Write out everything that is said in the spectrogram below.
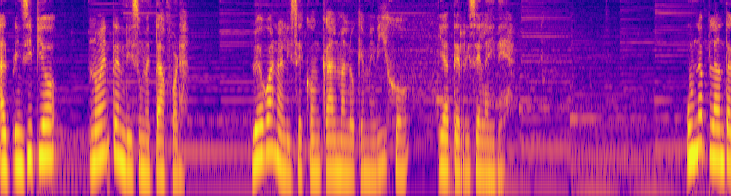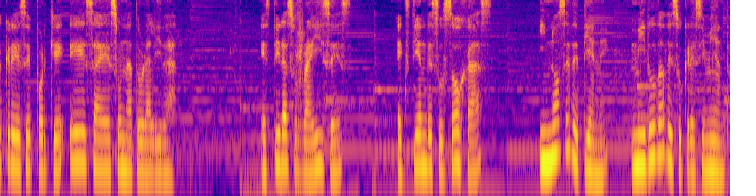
Al principio no entendí su metáfora. Luego analicé con calma lo que me dijo y aterricé la idea. Una planta crece porque esa es su naturalidad. Estira sus raíces, extiende sus hojas y no se detiene ni duda de su crecimiento,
